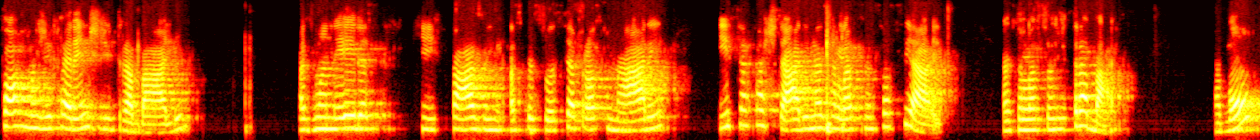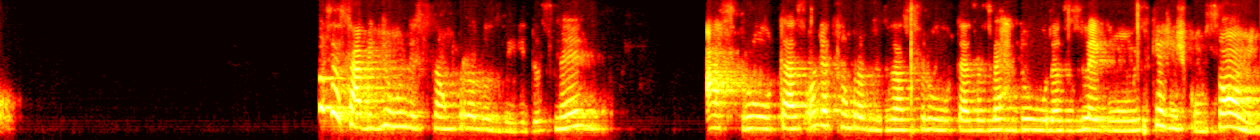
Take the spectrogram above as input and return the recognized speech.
formas diferentes de trabalho, as maneiras que fazem as pessoas se aproximarem e se afastarem nas relações sociais, nas relações de trabalho. Tá bom? Você sabe de onde são produzidos, né? As frutas, onde é que são produzidas as frutas, as verduras, os legumes que a gente consome?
